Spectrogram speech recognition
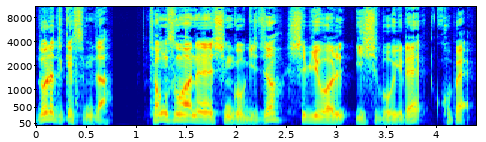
노래 듣겠습니다. 정승환의 신곡이죠. 12월 25일의 고백.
